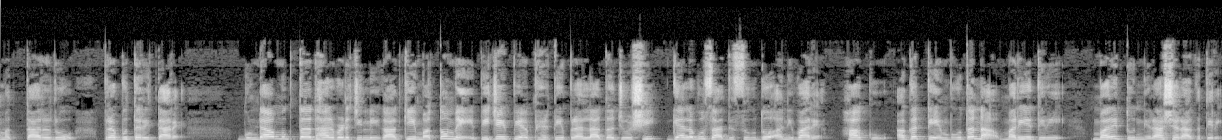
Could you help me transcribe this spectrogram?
ಮತದಾರರು ಪ್ರಬುದ್ಧರಿದ್ದಾರೆ ಗುಂಡಾಮುಕ್ತ ಧಾರವಾಡ ಜಿಲ್ಲೆಗಾಗಿ ಮತ್ತೊಮ್ಮೆ ಬಿಜೆಪಿ ಅಭ್ಯರ್ಥಿ ಪ್ರಹ್ಲಾದ ಜೋಶಿ ಗೆಲುವು ಸಾಧಿಸುವುದು ಅನಿವಾರ್ಯ ಹಾಗೂ ಅಗತ್ಯ ಎಂಬುದನ್ನು ಮರೆಯದಿರಿ. ಮರೆತು ನಿರಾಶರಾಗುತ್ತೀರಿ.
